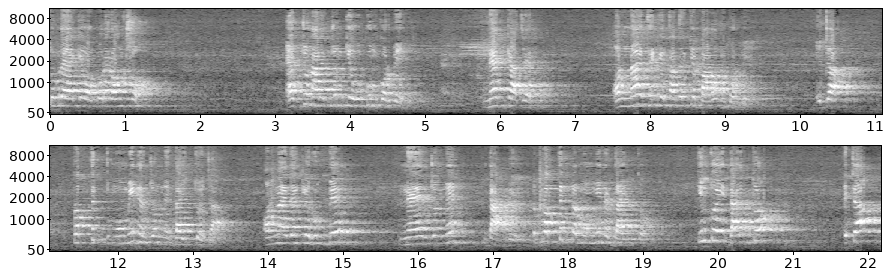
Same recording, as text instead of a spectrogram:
তোমরা একে অপরের অংশ। একজন আরেকজনকে হুকুম করবে। ন্যাক কাজের অন্যায় থেকে তাদেরকে বারণ করবে। এটা প্রত্যেক মমিনের জন্য দায়িত্ব এটা। অন্যায় দেখলে রুখবে, ন্যায়ের জন্যে ডাকবে। প্রত্যেকটা মমিনের দায়িত্ব। কিন্তু এই দায়িত্ব, এটা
